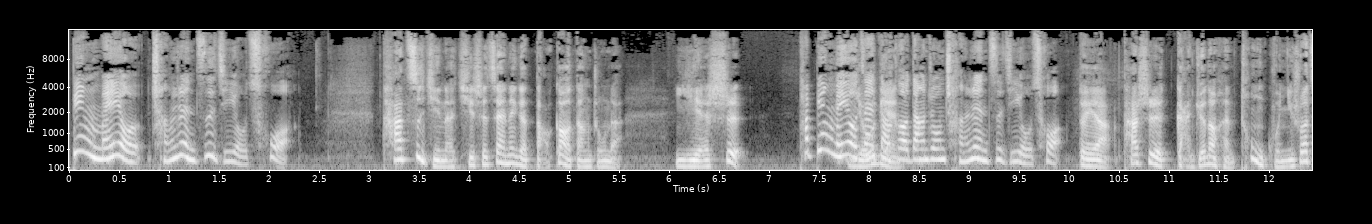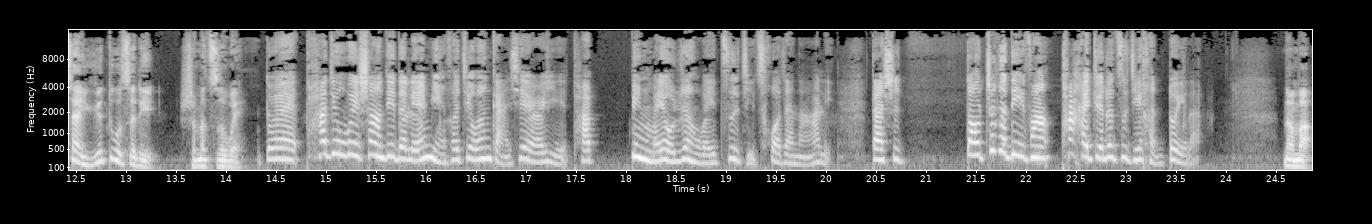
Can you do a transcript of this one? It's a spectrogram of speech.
并没有承认自己有错。他自己呢，其实，在那个祷告当中呢，也是他并没有在祷告当中承认自己有错，对呀，他是感觉到很痛苦。你说在鱼肚子里什么滋味？对，他就为上帝的怜悯和救恩感谢而已，他并没有认为自己错在哪里。但是到这个地方，他还觉得自己很对了。那么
